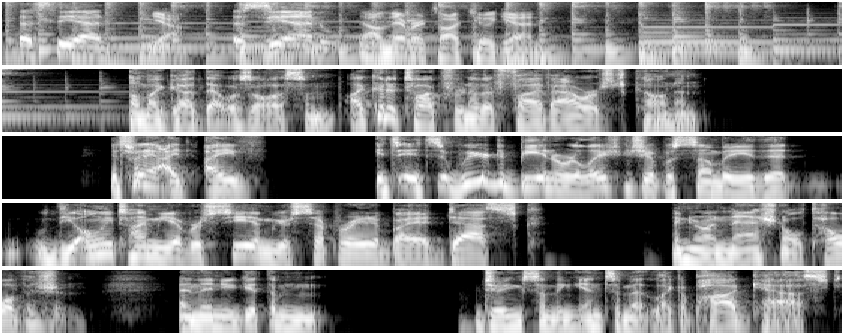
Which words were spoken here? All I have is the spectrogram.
That's the end. Yeah. That's the end. I'll never talk to you again. Oh, my God. That was awesome. I could have talked for another five hours to Conan. It's funny. I, I've. It's it's weird to be in a relationship with somebody that the only time you ever see them, you're separated by a desk, and you're on national television, and then you get them doing something intimate like a podcast,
